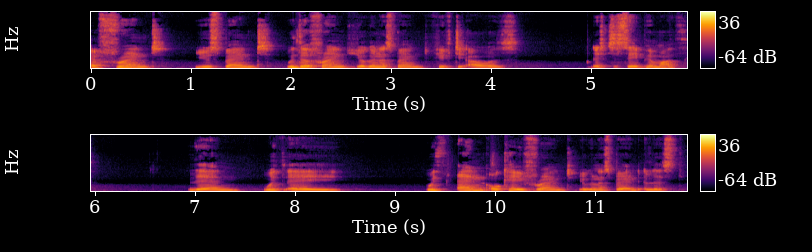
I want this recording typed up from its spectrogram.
a friend you spend with a friend you're gonna spend 50 hours let's just say per month. Then with a with an okay friend you're gonna spend at least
